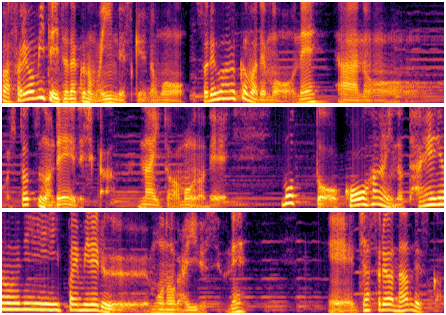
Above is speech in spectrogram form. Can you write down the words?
まあ、それを見ていただくのもいいんですけれども、それはあくまでもね、あの、一つの例でしかないとは思うので、もっと広範囲の大量にいっぱい見れるものがいいですよね。えー、じゃあそれは何ですか？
